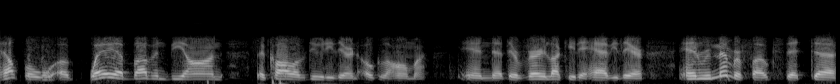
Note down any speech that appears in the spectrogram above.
helpful, uh, way above and beyond the call of duty there in Oklahoma, and uh, they're very lucky to have you there. And remember, folks, that uh,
